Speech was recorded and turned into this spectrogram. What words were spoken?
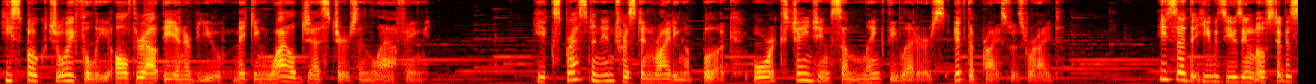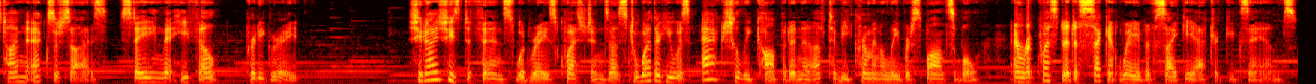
He spoke joyfully all throughout the interview, making wild gestures and laughing. He expressed an interest in writing a book or exchanging some lengthy letters if the price was right. He said that he was using most of his time to exercise, stating that he felt pretty great. Shiraishi's defense would raise questions as to whether he was actually competent enough to be criminally responsible and requested a second wave of psychiatric exams.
